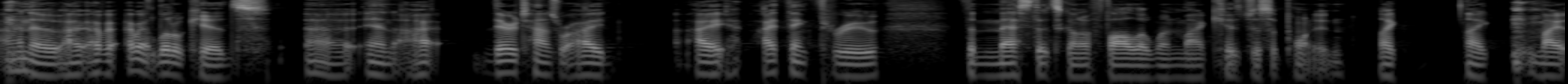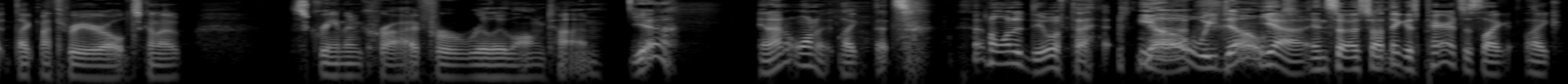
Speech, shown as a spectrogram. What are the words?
I know I, I've, got, I've got little kids, uh, and I there are times where I I I think through the mess that's going to follow when my kid's disappointed. Like like my like my three year old's going to scream and cry for a really long time, Yeah. and I don't want to like that's I don't want to deal with that. No, know? we don't. yeah, and so so I think as parents, it's like like.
